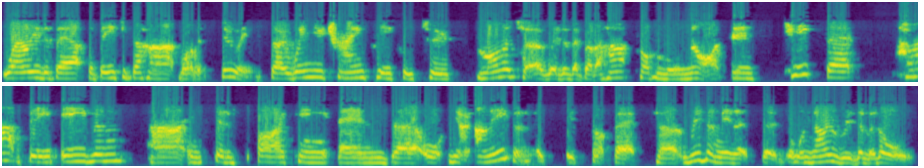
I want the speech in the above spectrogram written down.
worried about the beat of the heart, what it's doing. So when you train people to monitor whether they've got a heart problem or not and keep that heartbeat even uh, instead of spiking and uh, or you know uneven. It's, it's got that uh, rhythm in it, that, or no rhythm at all.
